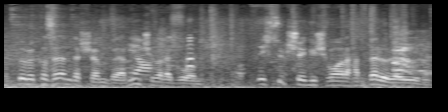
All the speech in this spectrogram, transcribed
A török az rendes ember, nincs Ja. vele gond. És szükség is van rá, hát belőle éne.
